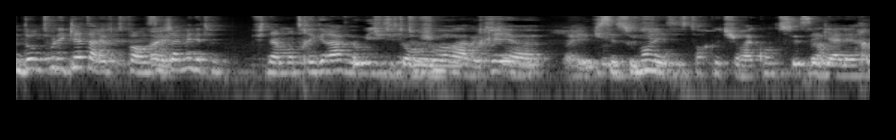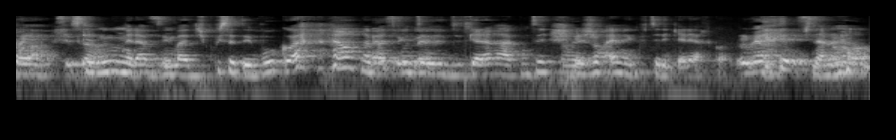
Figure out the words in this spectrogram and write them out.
dans tous les cas, t'arrives. Enfin, c'est Ouais. jamais des trucs finalement très graves. oui, tu t'en- toujours ouais, après. euh, ouais, puis c'est souvent les histoires que tu racontes, C'est des ça. galères. Ouais, quoi. c'est Parce ça. que nous, on est là, bon, bah du coup, c'était beau quoi. on n'a Ouais, pas trop de, galères à raconter. Ouais. Les gens aiment écouter les galères quoi. Ouais, Finalement.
